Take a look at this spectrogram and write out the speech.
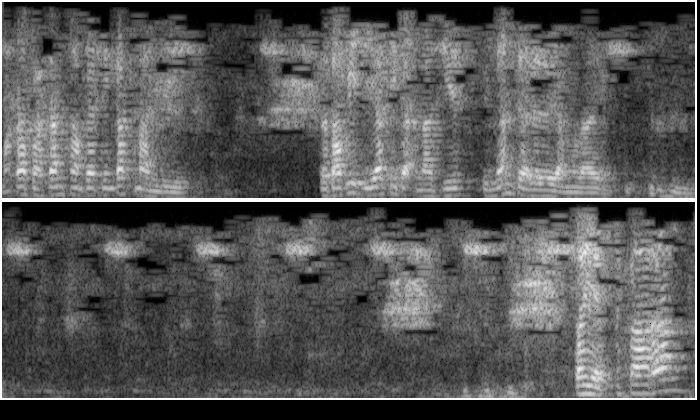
Maka bahkan sampai tingkat mandi. Tetapi dia tidak najis dengan dalil yang lain. Baik, sekarang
